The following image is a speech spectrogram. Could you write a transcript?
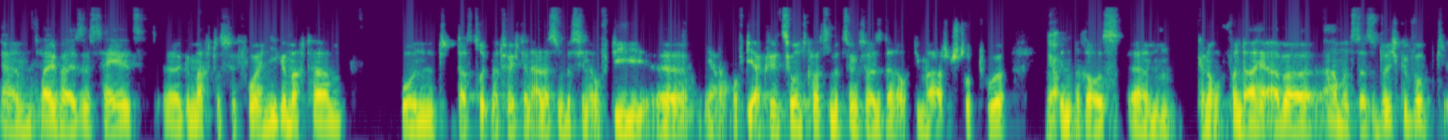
ähm, teilweise Sales äh, gemacht, was wir vorher nie gemacht haben. Und das drückt natürlich dann alles ein bisschen auf die, äh, ja, auf die Akquisitionskosten beziehungsweise dann auch die Margenstruktur ja. hinten raus. Ähm, genau, von daher aber haben uns da so durchgewuppt.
